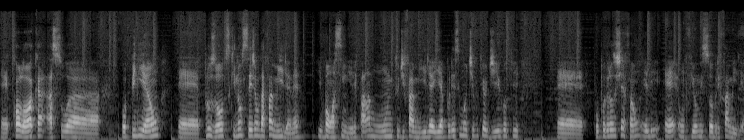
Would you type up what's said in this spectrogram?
é, coloca a sua opinião é, para os outros que não sejam da família, né? E bom, assim, ele fala muito de família e é por esse motivo que eu digo que é, O Poderoso Chefão ele é um filme sobre família.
